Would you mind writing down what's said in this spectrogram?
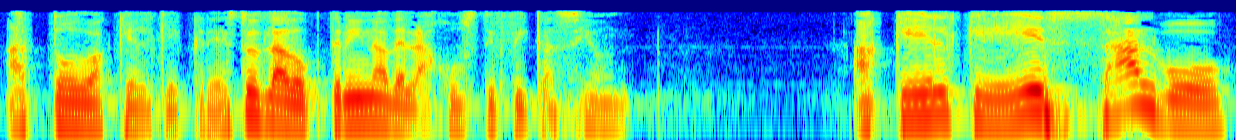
a todo aquel que cree. Esto es la doctrina de la justificación. Aquel que es salvo,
